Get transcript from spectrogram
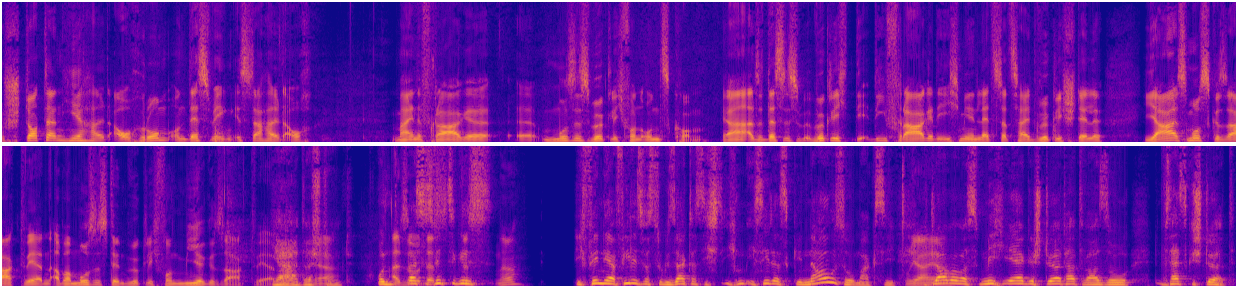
stottern hier halt auch rum und deswegen ist da halt auch meine Frage, äh, muss es wirklich von uns kommen? Ja, also das ist wirklich die, die Frage, die ich mir in letzter Zeit wirklich stelle. Ja, es muss gesagt werden, aber muss es denn wirklich von mir gesagt werden? Ja, das stimmt. Und Also was das, das- Witzige ist, ne? ich finde ja vieles, was du gesagt hast, ich, ich, ich sehe das genauso, Maxi. Ja, ich glaube, ja. was mich eher gestört hat, war so, was heißt gestört?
